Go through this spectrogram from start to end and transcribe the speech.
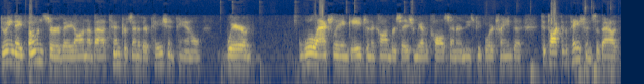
doing a phone survey on about 10% of their patient panel where we'll actually engage in a conversation. We have a call center, and these people are trained to, to talk to the patients about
